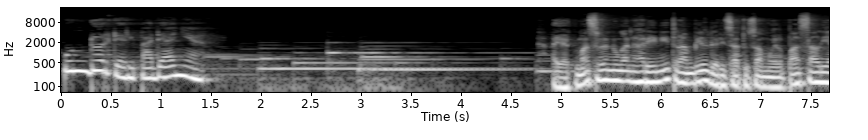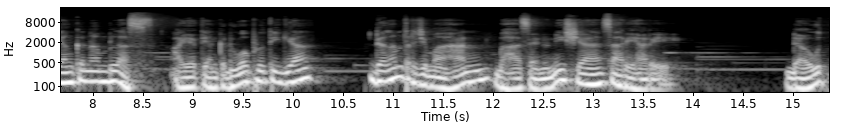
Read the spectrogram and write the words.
undur daripadanya. Ayat Mas Renungan hari ini terambil dari 1 Samuel pasal yang ke-16, ayat yang ke-23, dalam terjemahan Bahasa Indonesia sehari-hari. Daud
